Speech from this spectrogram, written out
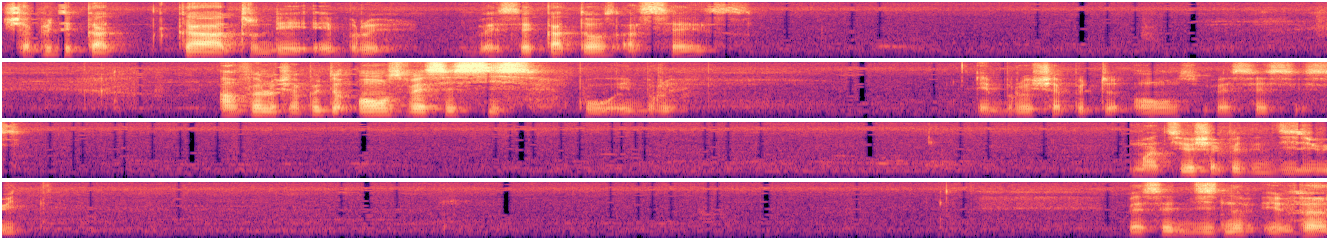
Chapitre 4, 4 des Hébreux, verset 14 à 16. Enfin, le chapitre 11, verset 6 pour Hébreu. Hébreu, chapitre 11, verset 6. Matthieu chapitre 18. Versets 19 et 20.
